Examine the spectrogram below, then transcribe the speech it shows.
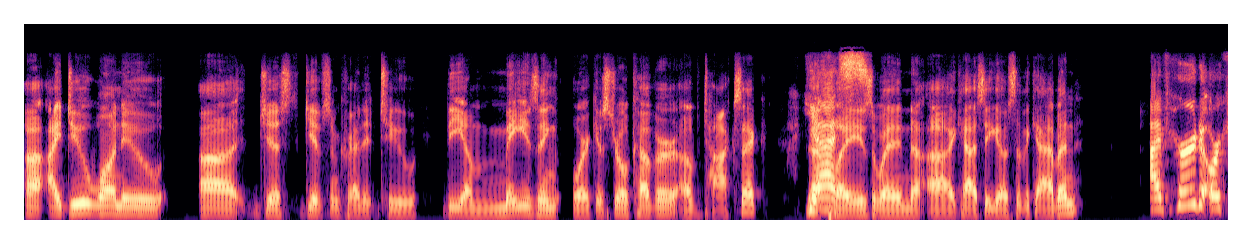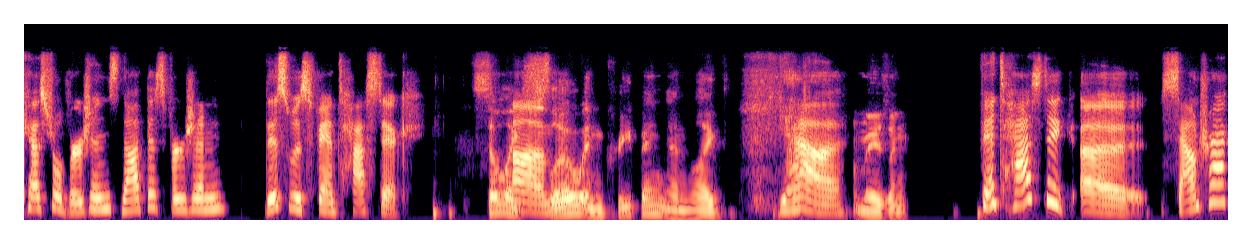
Uh, I do want to uh, just give some credit to the amazing orchestral cover of Toxic that Yes. plays when uh, Cassie goes to the cabin. I've heard orchestral versions, not this version. This was fantastic. So like Um, slow and creeping and like Yeah. amazing. Fantastic uh soundtrack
